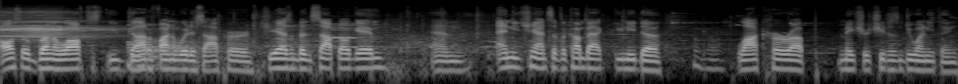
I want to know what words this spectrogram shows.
Also, Brenna Loftus, you gotta find a way to oh. stop her. She hasn't been stopped all game, and any chance of a comeback, you need to mm-hmm. lock her up, make sure she doesn't do anything.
